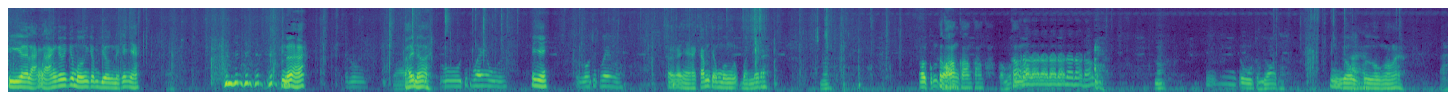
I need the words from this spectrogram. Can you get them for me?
đi ờ, lạng lạng cái cái mương trong vườn này cả nhà. Nữa hả? Tới nữa rồi. Ô chết queo cái gì? Ô chết queo rồi Thôi cả nhà cắm trong mương lục bình đó đó. Ơ cũng còn còn còn còn còn. Còn đó đó. đó đó đó đó đó đó đó. Ô trồng do thôi. Gồ À. gồ ngon đã.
